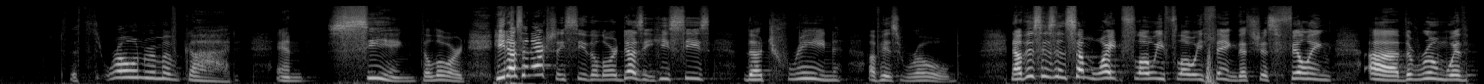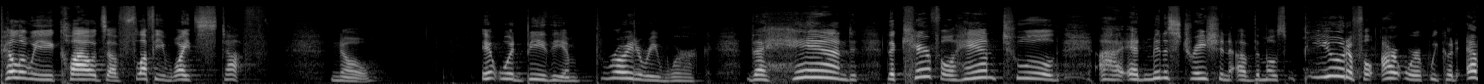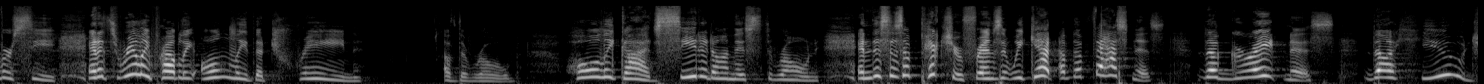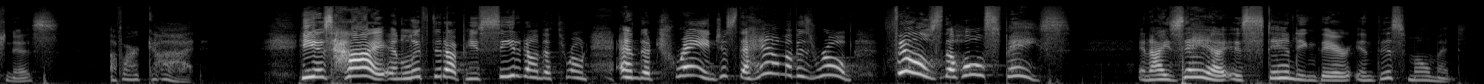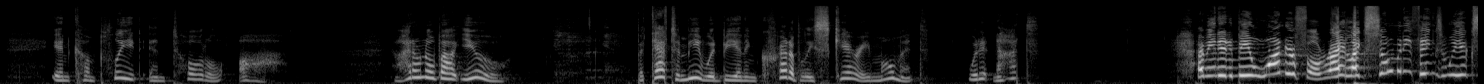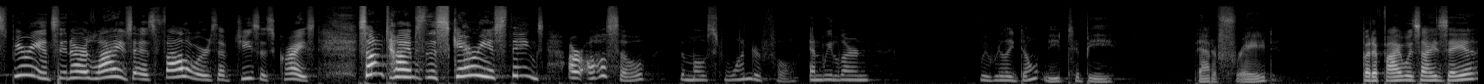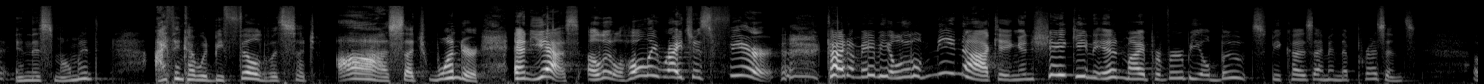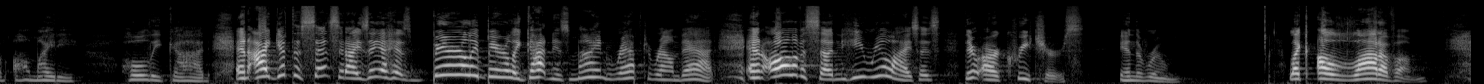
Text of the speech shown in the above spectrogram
to the throne room of God and seeing the Lord. He doesn't actually see the Lord, does he? He sees the train of his robe. Now, this isn't some white, flowy, flowy thing that's just filling uh, the room with pillowy clouds of fluffy white stuff. No, it would be the embroidery work, the hand, the careful hand tooled uh, administration of the most beautiful artwork we could ever see. And it's really probably only the train of the robe. Holy God seated on this throne. And this is a picture, friends, that we get of the vastness, the greatness, the hugeness of our God. He is high and lifted up. He's seated on the throne, and the train, just the hem of his robe, fills the whole space. And Isaiah is standing there in this moment in complete and total awe. Now, I don't know about you, but that to me would be an incredibly scary moment, would it not? I mean, it'd be wonderful, right? Like so many things we experience in our lives as followers of Jesus Christ. Sometimes the scariest things are also the most wonderful. And we learn we really don't need to be that afraid. But if I was Isaiah in this moment, I think I would be filled with such awe, such wonder, and yes, a little holy righteous fear, kind of maybe a little knee knocking and shaking in my proverbial boots because I'm in the presence of Almighty, holy God. And I get the sense that Isaiah has barely, barely gotten his mind wrapped around that. And all of a sudden, he realizes there are creatures in the room. Like a lot of them.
